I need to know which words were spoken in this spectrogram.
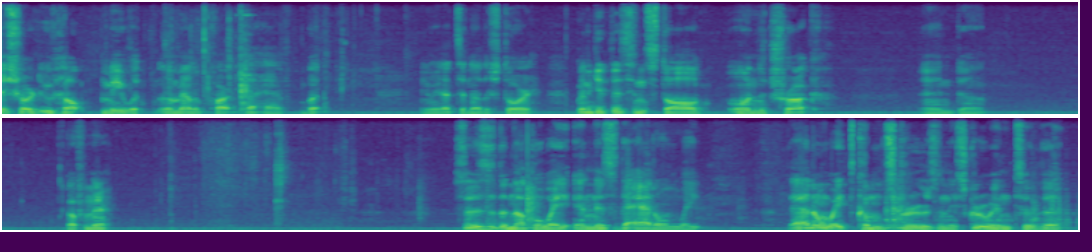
they sure do help me with the amount of parts I have. But anyway, that's another story. I'm going to get this installed on the truck and uh, go from there. So this is the knuckle weight and this is the add-on weight. The add-on weights come with screws and they screw into the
